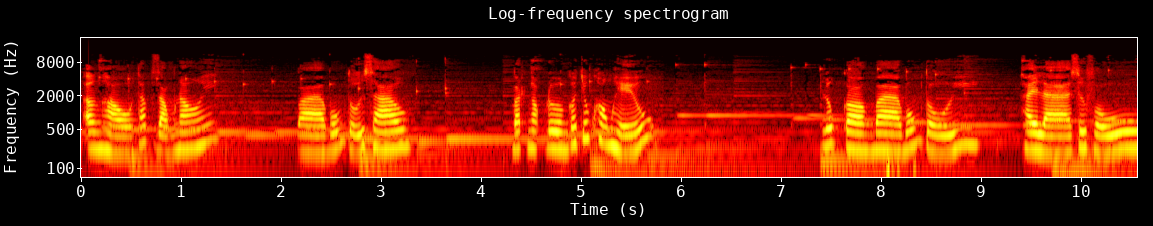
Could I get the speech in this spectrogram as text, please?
Ân hầu thấp giọng nói, Bà 4 tuổi sao? Bạch Ngọc Đường có chút không hiểu. Lúc còn 3-4 tuổi, hay là sư phụ?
